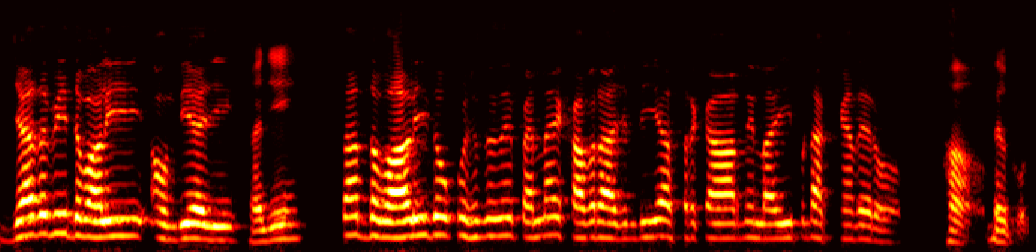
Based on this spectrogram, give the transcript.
ਜਦ ਵੀ ਦੀਵਾਲੀ ਆਉਂਦੀ ਹੈ ਜੀ ਹਾਂਜੀ। ਤਾਂ ਦੀਵਾਲੀ ਤੋਂ ਕੁਝ ਦਿਨ ਪਹਿਲਾਂ ਇਹ ਖਬਰ ਆ ਜਾਂਦੀ ਆ ਸਰਕਾਰ ਨੇ ਲਾਈ ਪਟਾਕਿਆਂ ਦੇ ਰੋਕ। ਹਾਂ ਬਿਲਕੁਲ।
